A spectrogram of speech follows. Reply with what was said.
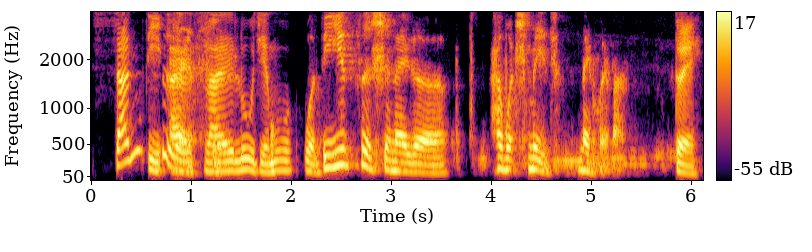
三次来录节目。我第一次是那个 Albert Schmidt 那回吧。对，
